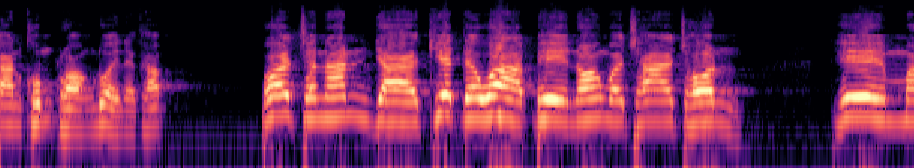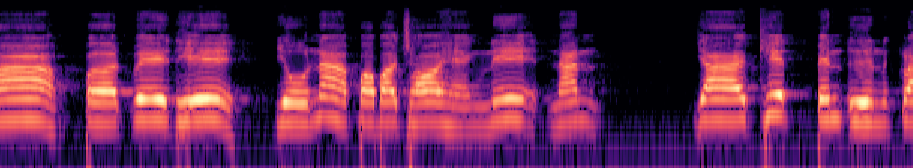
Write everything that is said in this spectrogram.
การคุ้มครองด้วยนะครับ เพราะฉะนั้นอย่าคิดแต่ว่าพี่น้องประชาชน ที่มาเปิดเวทีอยู่หน้าปปชแห่งนี้นั้น อย่าคิดเป็นอื่นไกล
